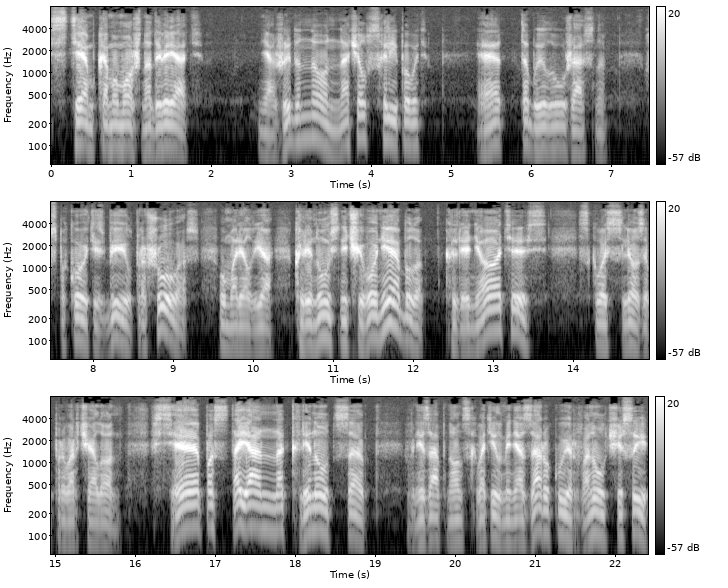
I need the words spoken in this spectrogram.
с тем, кому можно доверять». Неожиданно он начал всхлипывать. Это было ужасно. «Успокойтесь, Билл, прошу вас», — умолял я. «Клянусь, ничего не было». «Клянетесь?» — сквозь слезы проворчал он. «Все постоянно клянутся». Внезапно он схватил меня за руку и рванул часы.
